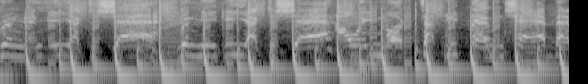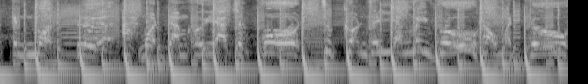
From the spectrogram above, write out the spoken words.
เรื่องนั้นก็อยากจะแชร์ร์ ด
